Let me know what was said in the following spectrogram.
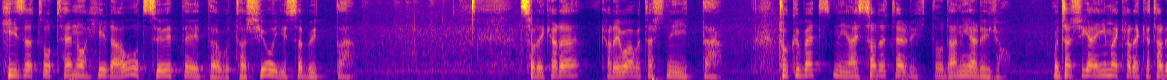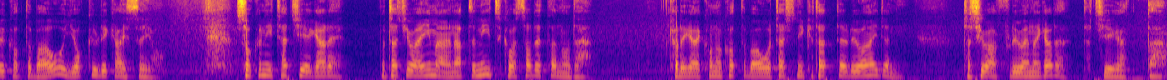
膝と手のひらをついていた私を揺さぶった。それから彼は私に言った。特別に愛されている人、ダニエルよ。私が今から語る言葉をよく理解せよ。そこに立ち上がれ。私は今あなたに使わされたのだ。彼がこの言葉を私に語っている間に、私は震えながら立ち上がった。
